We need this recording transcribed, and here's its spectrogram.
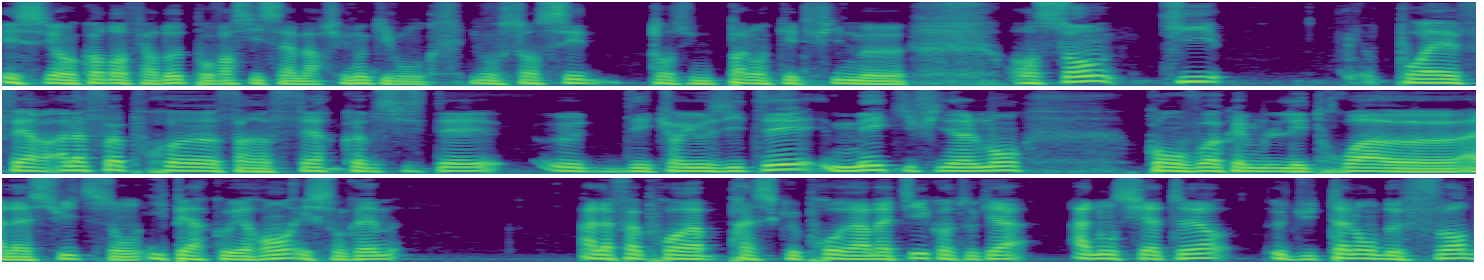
Essayez encore d'en faire d'autres pour voir si ça marche. Et donc ils vont ils vont se lancer dans une palanquée de films euh, ensemble qui pourraient faire à la fois pre- enfin faire comme si c'était euh, des curiosités, mais qui finalement quand on voit quand même les trois euh, à la suite sont hyper cohérents et sont quand même à la fois presque programmatique, en tout cas annonciateur euh, du talent de Ford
